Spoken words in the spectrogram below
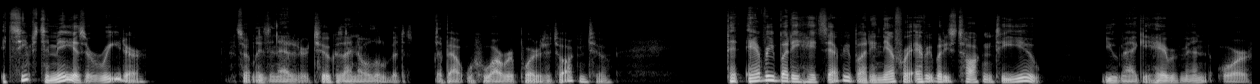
"It seems to me, as a reader, and certainly as an editor too, because I know a little bit about who our reporters are talking to, that everybody hates everybody, and therefore everybody's talking to you, you Maggie Haberman, or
